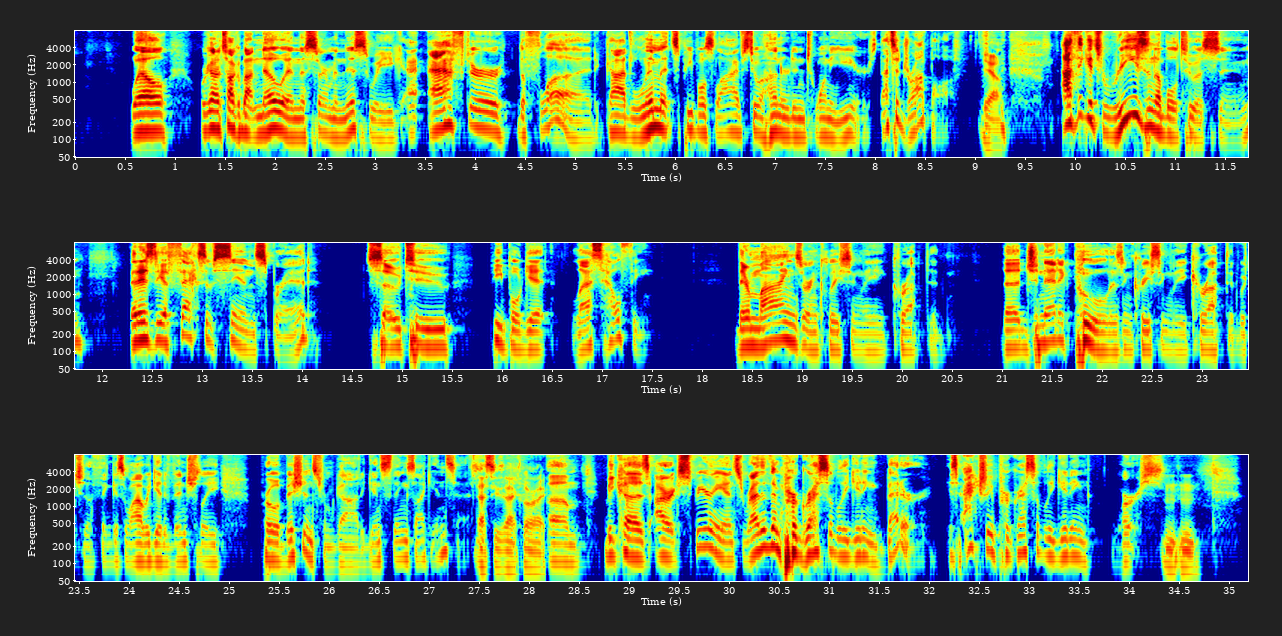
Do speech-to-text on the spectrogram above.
Well, we're going to talk about Noah in the sermon this week. After the flood, God limits people's lives to 120 years. That's a drop off. yeah. I think it's reasonable to assume that as the effects of sin spread, so too people get less healthy. Their minds are increasingly corrupted. The genetic pool is increasingly corrupted, which I think is why we get eventually prohibitions from God against things like incest. That's exactly right. um, because our experience, rather than progressively getting better, is actually progressively getting worse. hmm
